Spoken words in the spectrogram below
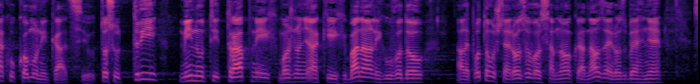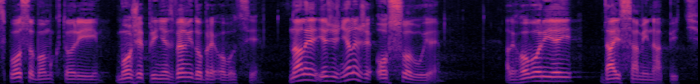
nejakú komunikáciu. To sú tri minúty trapných, možno nejakých banálnych úvodov, ale potom už ten rozhovor sa mnohokrát naozaj rozbehne spôsobom, ktorý môže priniesť veľmi dobré ovocie. No ale Ježiš nielenže oslovuje, ale hovorí jej, daj sa mi napiť.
